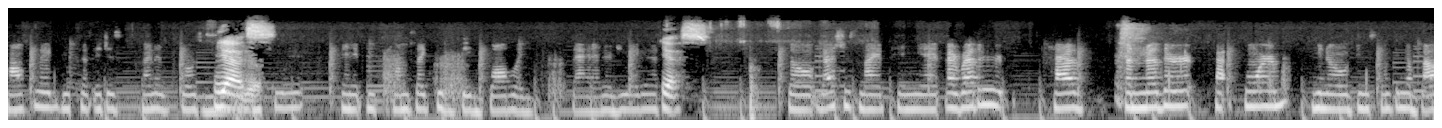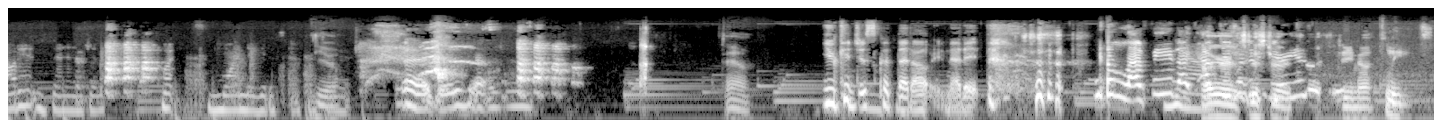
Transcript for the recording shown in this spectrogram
conflict because it just kind of goes more Yes. into it and it becomes like this big ball of like bad energy, I guess. Yes. So that's just my opinion. I'd rather have another platform, you know, do something about it than just put more negative stuff into Yeah. it. Yeah. Damn. You could just cut that out and edit. You're laughing like Yeah. Tell your after such a sister, serious. Christina. please.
